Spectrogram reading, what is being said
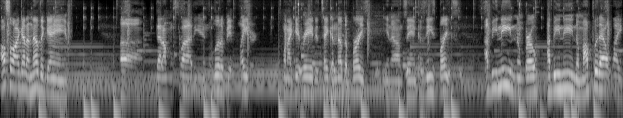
also, I got another game uh, that I'm gonna slide in a little bit later when I get ready to take another break. You know what I'm saying? Because these breaks, I be needing them, bro. I be needing them. I put out like,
